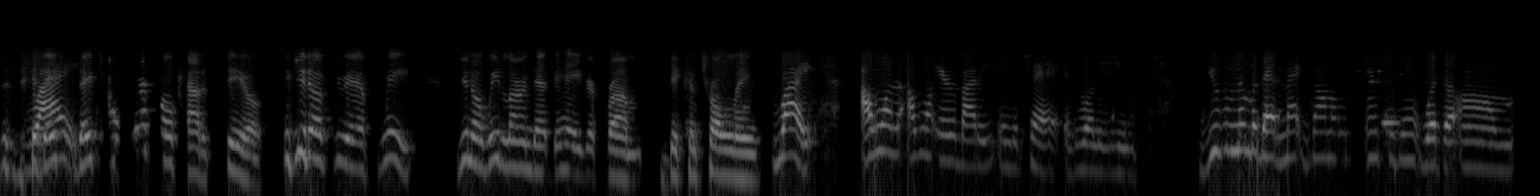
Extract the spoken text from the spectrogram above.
Right. they, they taught black folk how to steal. You know, if you ask me, you know, we learned that behavior from the controlling. Right. I want I want everybody in the chat as well as you. You remember that McDonald's incident where the um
